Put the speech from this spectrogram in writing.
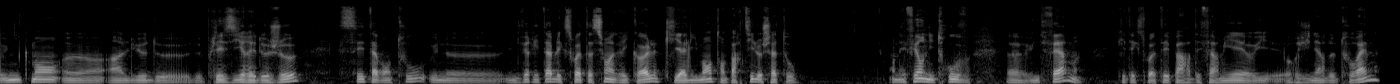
uniquement un lieu de, plaisir et de jeu, c'est avant tout une, véritable exploitation agricole qui alimente en partie le château. En effet, on y trouve une ferme qui est exploitée par des fermiers originaires de Touraine,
